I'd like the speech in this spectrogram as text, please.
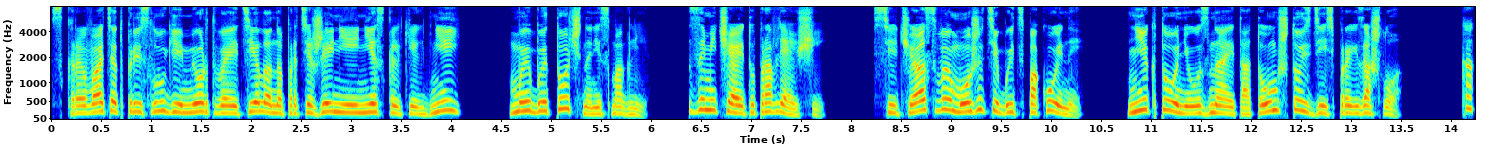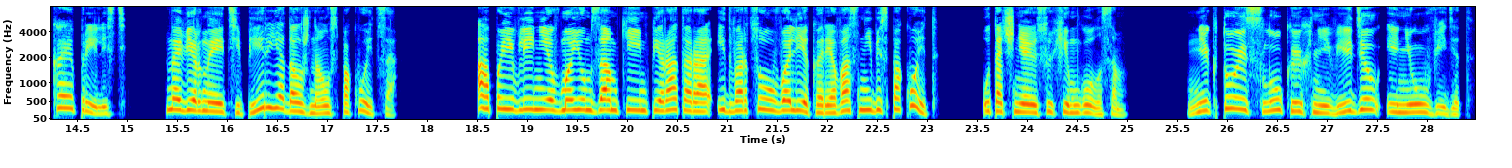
«Скрывать от прислуги мертвое тело на протяжении нескольких дней мы бы точно не смогли», замечает управляющий. Сейчас вы можете быть спокойны. Никто не узнает о том, что здесь произошло. Какая прелесть. Наверное, теперь я должна успокоиться. А появление в моем замке императора и дворцового лекаря вас не беспокоит? Уточняю сухим голосом. Никто из слуг их не видел и не увидит.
